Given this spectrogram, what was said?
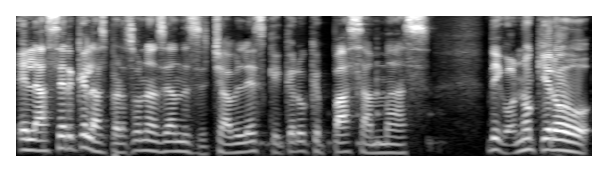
el hacer que las personas sean desechables, que creo que pasa más. Digo, no quiero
